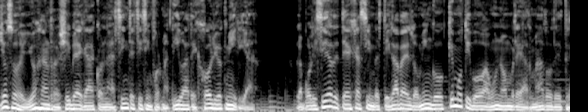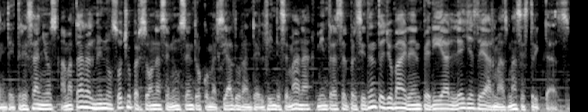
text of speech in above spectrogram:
Yo soy Johan Rashi Vega con la síntesis informativa de Holyoke Media. La policía de Texas investigaba el domingo qué motivó a un hombre armado de 33 años a matar al menos ocho personas en un centro comercial durante el fin de semana, mientras el presidente Joe Biden pedía leyes de armas más estrictas.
